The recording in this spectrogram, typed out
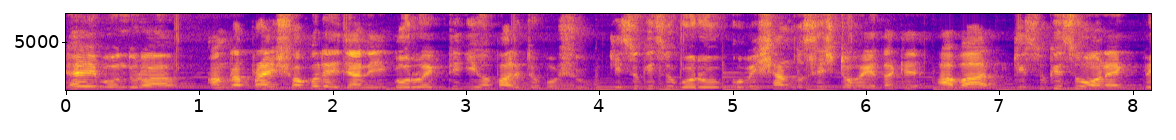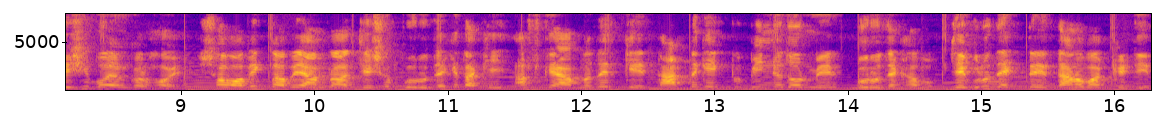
হেই বন্ধুরা আমরা প্রায় সকলেই জানি গরু একটি গৃহপালিত পশু। কিছু কিছু গরু খুবই শান্তশিষ্ট হয়ে থাকে, আবার কিছু কিছু অনেক বেশি ভয়ঙ্কর হয়। স্বাভাবিকভাবে আমরা যেসব গরু দেখে থাকি, আজকে আপনাদেরকে তার থেকে একটু ভিন্ন ধর্মের গরু দেখাবো, যেগুলো দেখতে দানবাকৃতির।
